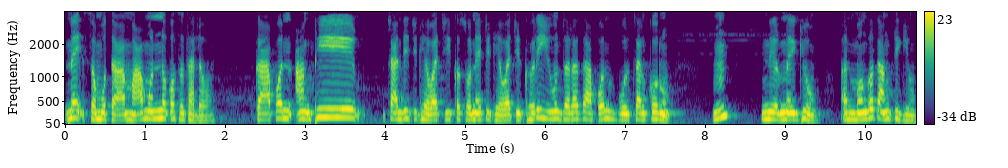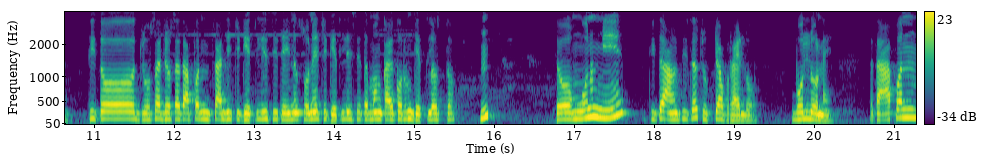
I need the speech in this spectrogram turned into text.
नाही समोता मा म्हणणं कसं झालं? का आपण अंगठी चांदीची घेवायची का सोन्याची घेवायची घरी येऊन जरासं आपण बोलचाल करू निर्णय घेऊ आणि मगच अंगठी घेऊ. तिथं जोसा जोसात आपण चांदीची घेतली असती त्यानं सोन्याची घेतली असती तर मग काय करून घेतलं असतं तो तर म्हणून मी तिथं अंगठीचा चुपचाप राहिलो. बोललो नाही. आता आपण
